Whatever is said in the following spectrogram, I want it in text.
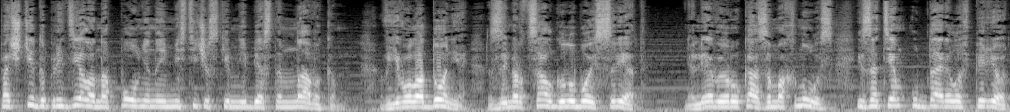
почти до предела наполненные мистическим небесным навыком. В его ладони замерцал голубой свет. Левая рука замахнулась и затем ударила вперед,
